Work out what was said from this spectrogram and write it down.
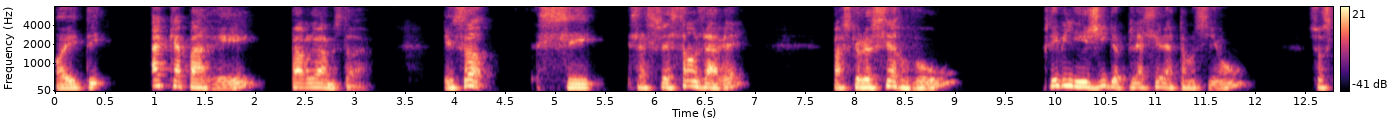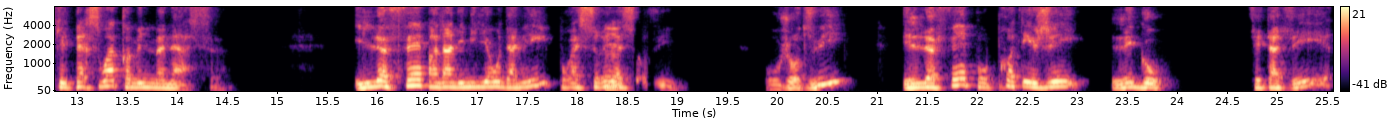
a été accaparée par le hamster. Et ça, c'est, ça se fait sans arrêt parce que le cerveau privilégie de placer l'attention sur ce qu'il perçoit comme une menace. Il le fait pendant des millions d'années pour assurer la hmm. survie. Aujourd'hui, il le fait pour protéger l'ego, c'est-à-dire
